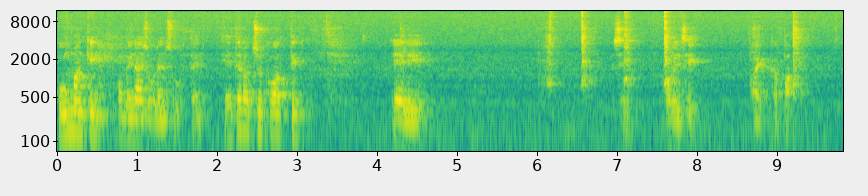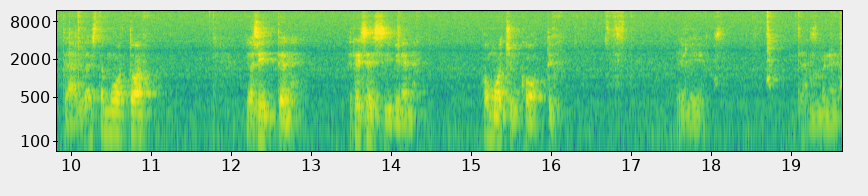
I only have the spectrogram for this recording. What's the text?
kummankin ominaisuuden suhteen heterozygootti, eli se olisi vaikkapa tällaista muotoa, ja sitten resessiivinen homozygootti, eli tämmöinen,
